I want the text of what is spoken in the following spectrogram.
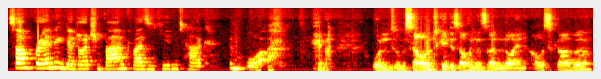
Soundbranding der Deutschen Bahn quasi jeden Tag im Ohr. Ja. Und um Sound geht es auch in unserer neuen Ausgabe,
